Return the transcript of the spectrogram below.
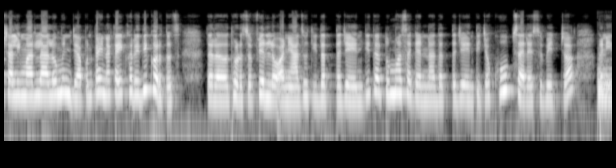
शालिमारला आलो म्हणजे आपण काही ना काही खरेदी करतोच. तर थोडंसं फिरलो आणि आज होती दत्त जयंती. तर तुम्हा सगळ्यांना दत्त जयंतीच्या खूप साऱ्या शुभेच्छा आणि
